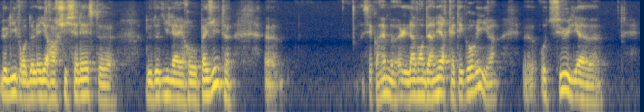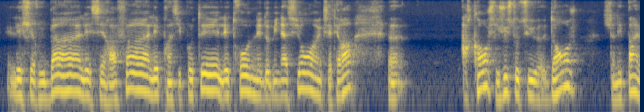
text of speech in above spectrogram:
le livre de la hiérarchie céleste de Denis l'Aéropagite, c'est quand même l'avant-dernière catégorie. Hein. Au-dessus, il y a les chérubins, les séraphins, les principautés, les trônes, les dominations, etc. archange, c'est juste au-dessus d'ange, ce n'est pas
